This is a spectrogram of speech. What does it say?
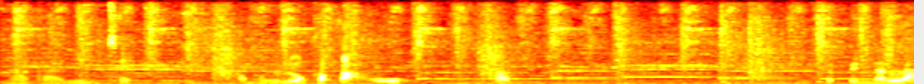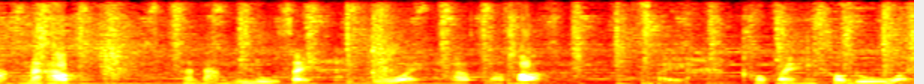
หน้าตายิ้มแฉ่งเลยเอามือล้วงกระเป๋าครับ จะเป็นด้านหลังนะครับด้านหลังมีรูใส่หางด้วยนะครับ แล้วก็ หางเข้าไปให้เขาด้วย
